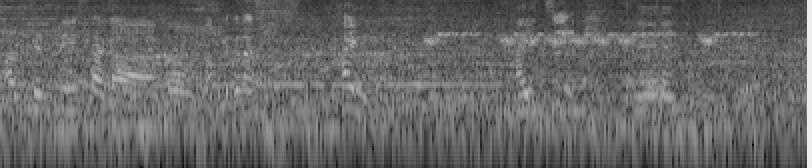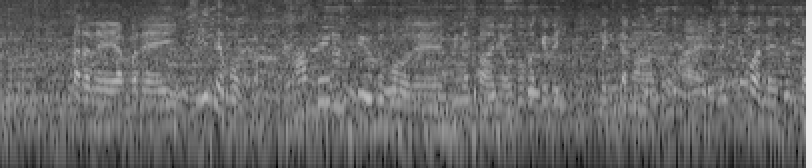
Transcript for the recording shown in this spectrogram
あと設定差がもう全くなし、タイム、はい、1、えー、ったらねやっぱね1位でも勝てるっていうところで、皆さんにお届けできできたかなと。はい。で今日はねちょっと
